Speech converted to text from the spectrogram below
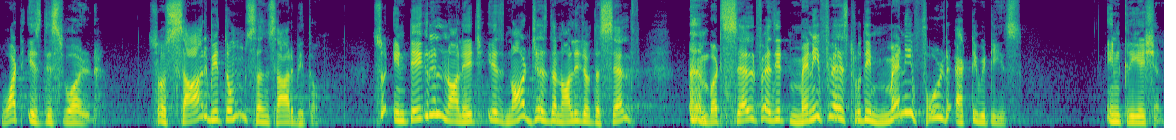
what is this world? So, sar bhitum, sansar bhitum. So, integral knowledge is not just the knowledge of the self, but self as it manifests through the manifold activities in creation.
